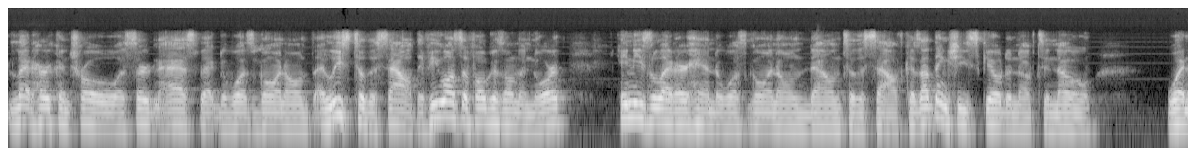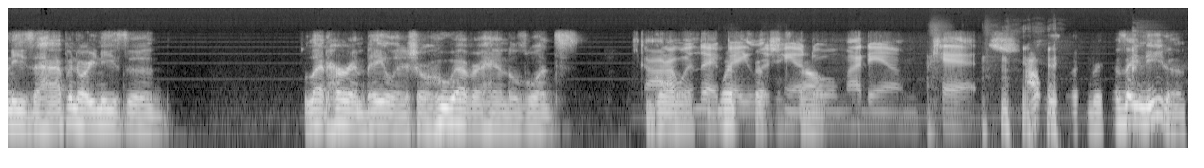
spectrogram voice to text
let her control a certain aspect of what's going on, at least to the south. If he wants to focus on the north, he needs to let her handle what's going on down to the south, because I think she's skilled enough to know what needs to happen, or he needs to let her and Baelish or whoever handles what's. God, I wouldn't let Winterfell Baelish south. handle my damn cats. out because they need him.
